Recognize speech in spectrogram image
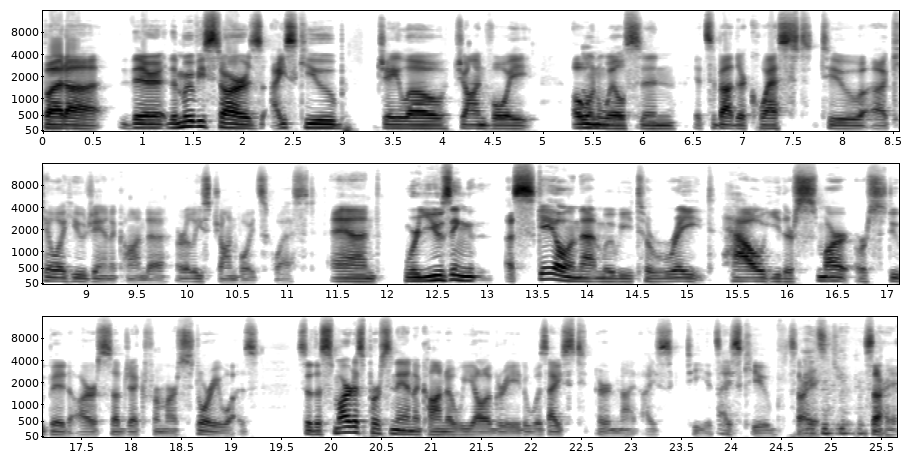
But uh, there, the movie stars Ice Cube, J Lo, Jon Voight, Owen Wilson. It's about their quest to uh, kill a huge anaconda, or at least Jon Voight's quest. And we're using a scale in that movie to rate how either smart or stupid our subject from our story was. So the smartest person in Anaconda, we all agreed, was Ice, T- or not Ice T, it's Ice Cube. Sorry, Ice Cube. sorry,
